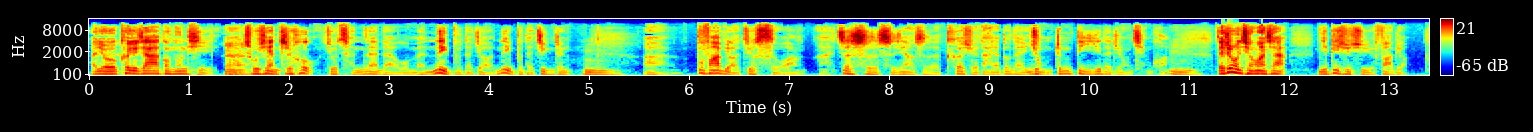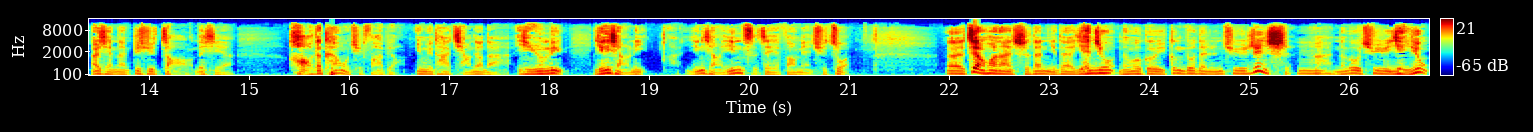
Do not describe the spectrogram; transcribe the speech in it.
啊，有科学家共同体啊嗯出现之后，就存在着我们内部的叫内部的竞争。嗯啊，不发表就死亡啊，这是实际上是科学大家都在永争第一的这种情况。嗯在这种情况下，你必须去发表，而且呢，必须找那些好的刊物去发表，因为它强调的引用率、影响力啊、影响因子这些方面去做。呃，这样的话呢，使得你的研究能够给更多的人去认识啊，能够去引用，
